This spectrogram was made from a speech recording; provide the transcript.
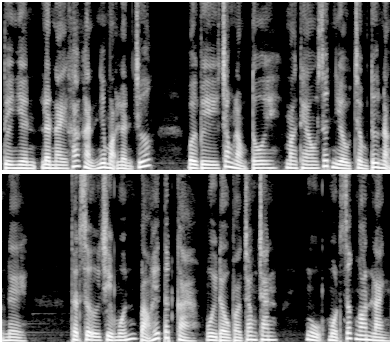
Tuy nhiên lần này khác hẳn như mọi lần trước, bởi vì trong lòng tôi mang theo rất nhiều trầm tư nặng nề. Thật sự chỉ muốn bỏ hết tất cả, vùi đầu vào trong chăn, ngủ một giấc ngon lành.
